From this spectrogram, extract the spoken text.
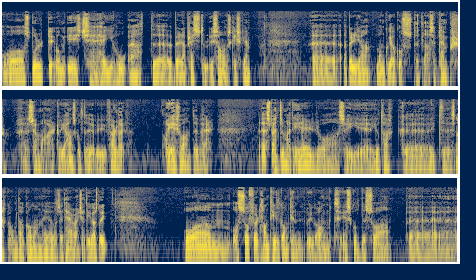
og spurte om jeg ikke hei ho at uh, være prester i Samhavskirke, uh, at byrja langt i august eller september uh, samme år, tog jeg han skulle i Farløyve. Og jeg så han det være spenter om etter her, og sier jo takk, vi snakka om det, konan, og så her var han kjøttet i Vastøy. Og, og så førte han tilgang til i gang. Jeg skulle så uh,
